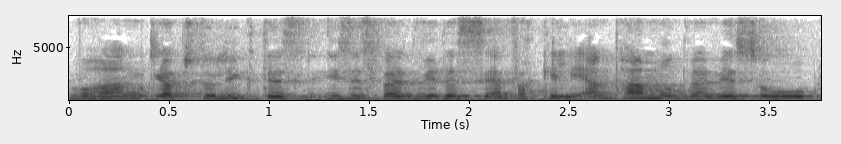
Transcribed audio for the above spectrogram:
Woran glaubst du liegt das? Ist es, weil wir das einfach gelernt haben und weil wir so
